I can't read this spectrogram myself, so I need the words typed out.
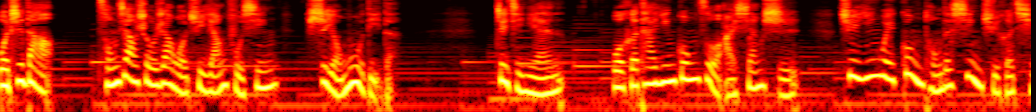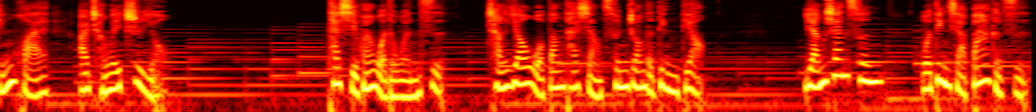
我知道，丛教授让我去杨府兴是有目的的。这几年，我和他因工作而相识，却因为共同的兴趣和情怀而成为挚友。他喜欢我的文字，常邀我帮他想村庄的定调。阳山村，我定下八个字：“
